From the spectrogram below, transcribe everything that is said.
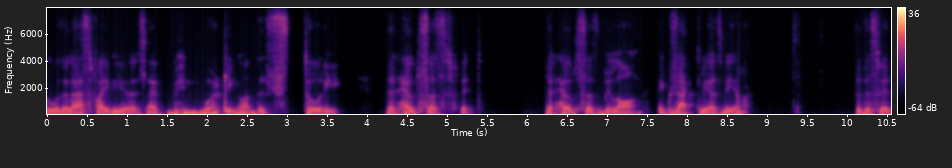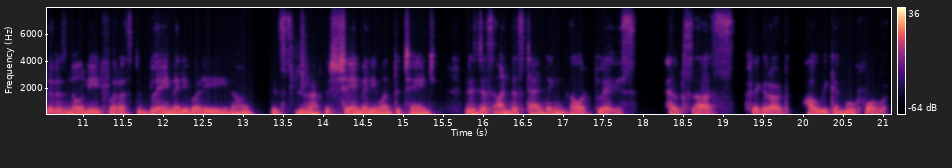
over the last five years, I've been working on this story that helps us fit, that helps us belong exactly as we are. So this way, there is no need for us to blame anybody. You know, it's, you don't have to shame anyone to change. It is just understanding our place helps us figure out how we can move forward.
